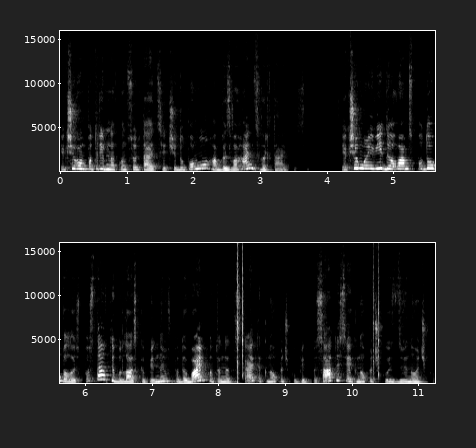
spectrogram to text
Якщо вам потрібна консультація чи допомога, без вагань звертайтеся. Якщо моє відео вам сподобалось, поставте, будь ласка, під ним вподобайку та натискайте кнопочку підписатися і кнопочку із дзвіночком.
